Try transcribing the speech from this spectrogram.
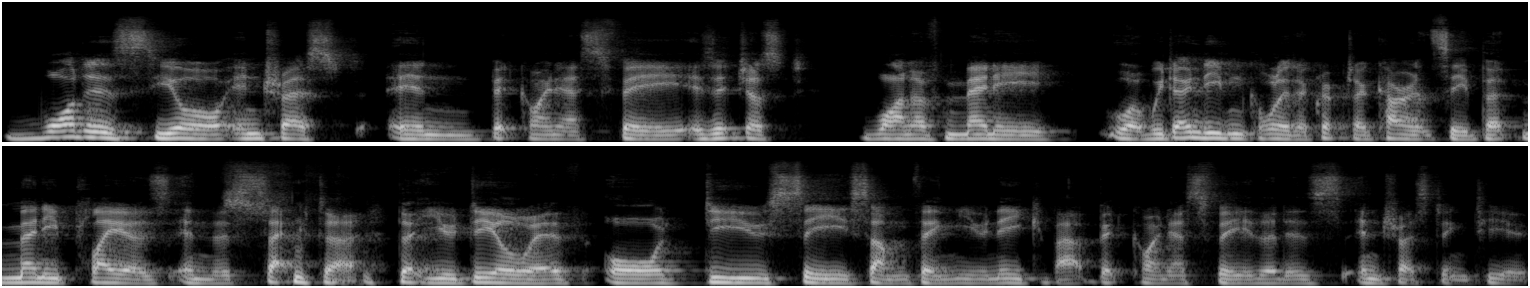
What is your interest in Bitcoin SV? Is it just one of many, well, we don't even call it a cryptocurrency, but many players in this sector that you deal with? Or do you see something unique about Bitcoin SV that is interesting to you?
